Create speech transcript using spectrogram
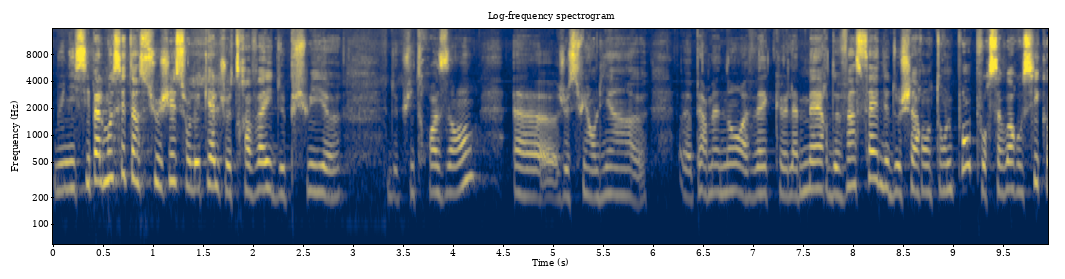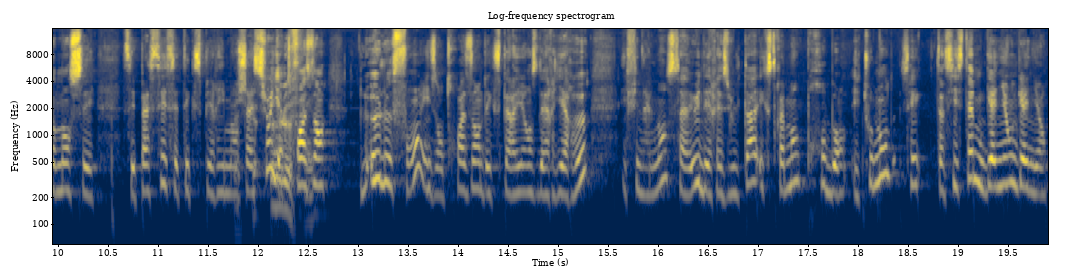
municipales. Moi, c'est un sujet sur lequel je travaille depuis, euh, depuis trois ans. Euh, je suis en lien euh, euh, permanent avec la maire de Vincennes et de Charenton-le-Pont pour savoir aussi comment s'est passée cette expérimentation. Il y a trois font. ans, eux le font, ils ont trois ans d'expérience derrière eux, et finalement, ça a eu des résultats extrêmement probants. Et tout le monde, c'est un système gagnant-gagnant.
